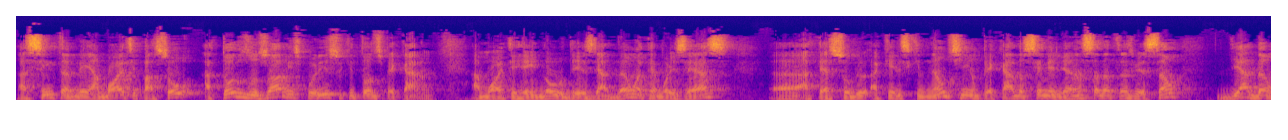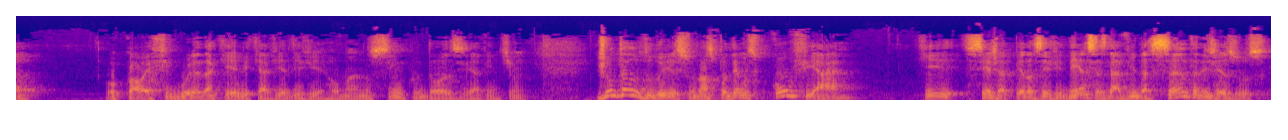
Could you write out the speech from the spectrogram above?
Assim também a morte passou a todos os homens, por isso que todos pecaram. A morte reinou desde Adão até Moisés, ah, até sobre aqueles que não tinham pecado, a semelhança da transgressão de Adão, o qual é figura daquele que havia de vir. Romanos 5, 12 a 21. Juntando tudo isso, nós podemos confiar que, seja pelas evidências da vida santa de Jesus,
